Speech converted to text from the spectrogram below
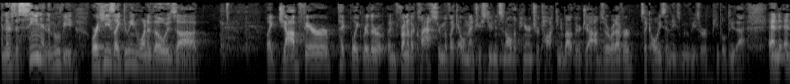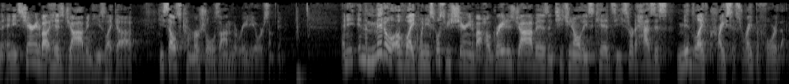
And there's a scene in the movie where he's like doing one of those, uh, like job fair type, like where they're in front of a classroom of like elementary students and all the parents are talking about their jobs or whatever. It's like always in these movies where people do that. And, and, and he's sharing about his job and he's like, uh, he sells commercials on the radio or something. And he, in the middle of like when he's supposed to be sharing about how great his job is and teaching all these kids, he sort of has this midlife crisis right before them.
